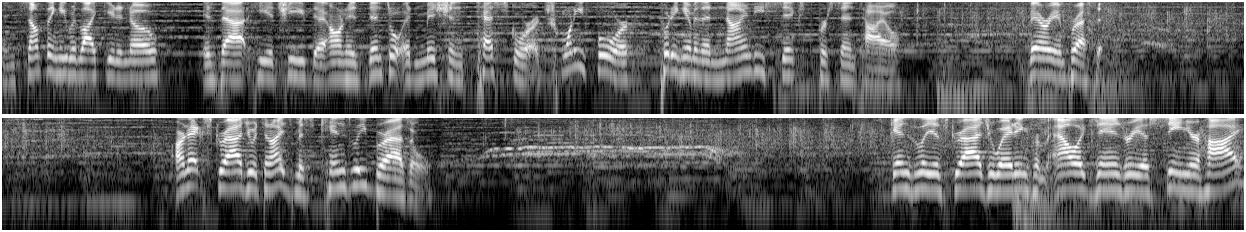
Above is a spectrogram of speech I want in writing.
And something he would like you to know is that he achieved on his dental admissions test score a 24, putting him in the 96th percentile. Very impressive. Our next graduate tonight is Miss Kinsley Brazel. Kinsley is graduating from Alexandria Senior High.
